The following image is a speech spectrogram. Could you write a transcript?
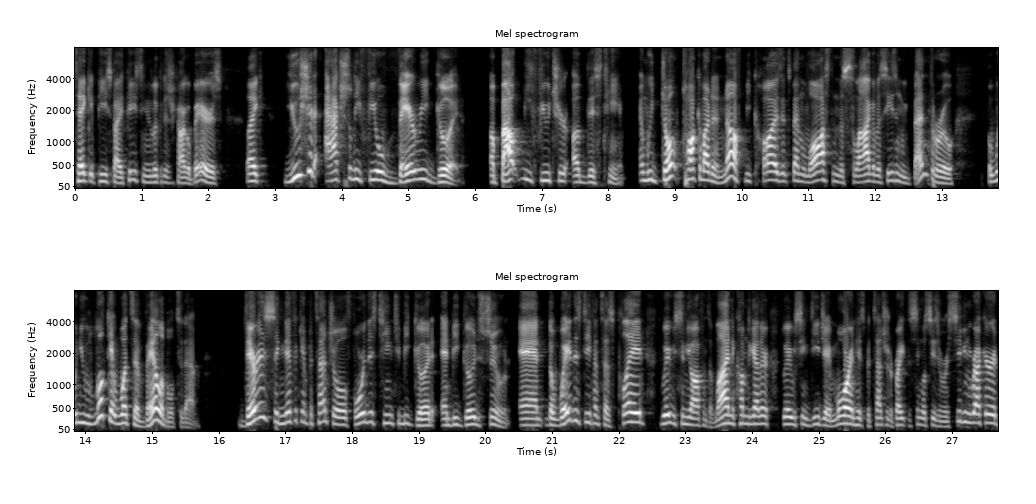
take it piece by piece and you look at the Chicago Bears, like you should actually feel very good about the future of this team. And we don't talk about it enough because it's been lost in the slog of a season we've been through. But when you look at what's available to them, there is significant potential for this team to be good and be good soon. And the way this defense has played, the way we've seen the offensive line to come together, the way we've seen DJ Moore and his potential to break the single season receiving record,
